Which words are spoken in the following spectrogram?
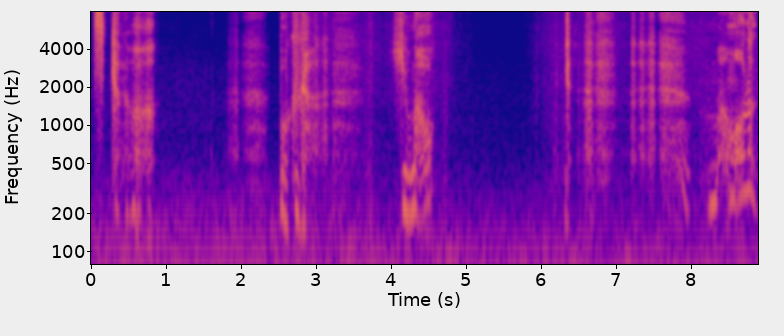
力を僕がヨナを守る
